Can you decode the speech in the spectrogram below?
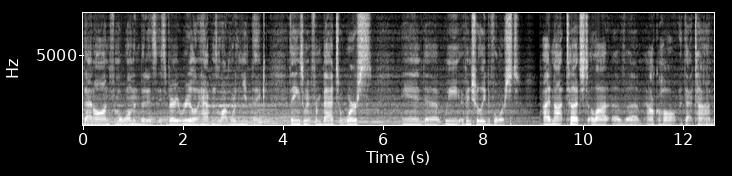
that on from a woman, but it's it's very real and it happens a lot more than you'd think. Things went from bad to worse, and uh, we eventually divorced. I had not touched a lot of um, alcohol at that time,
